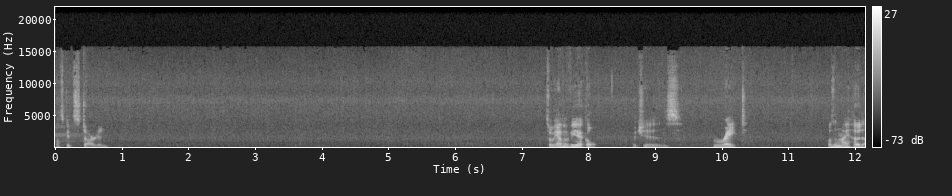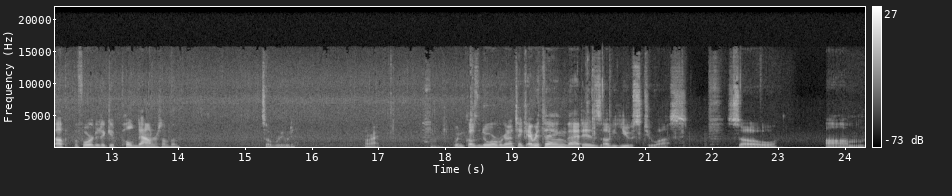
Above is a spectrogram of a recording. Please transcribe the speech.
Let's get started. So we have a vehicle, which is great. Wasn't my hood up before? Did it get pulled down or something? So rude. Alright. Go ahead and close the door. We're going to take everything that is of use to us. So, um,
